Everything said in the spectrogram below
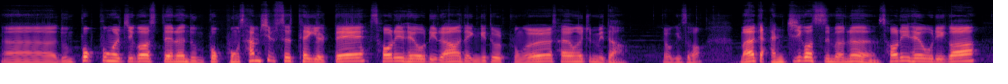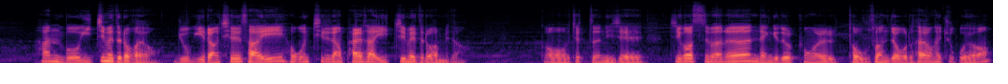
어, 눈폭풍을 찍었을 때는 눈폭풍 30스택일 때 서리 회오리랑 냉기 돌풍을 사용해 줍니다. 여기서 만약에 안 찍었으면은 서리 회오리가 한 뭐 이쯤에 들어가요. 6이랑 7 사이 혹은 7이랑 8 사이 이쯤에 들어갑니다. 어, 어쨌든 이제 찍었으면은 냉기 돌풍을 더 우선적으로 사용해 주고요.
